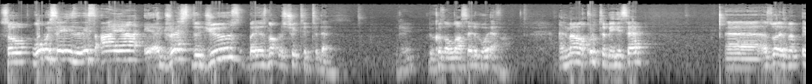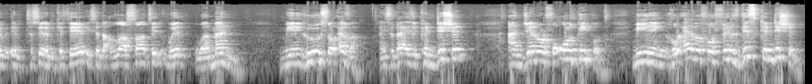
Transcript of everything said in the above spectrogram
So what we say is that this ayah addressed the Jews, but it is not restricted to them. Okay, because Allah said whoever. And Imam al-Qurtubi, he said, uh, as well as Ibn Tafsir ibn Kathir, he said that Allah started with وَمَن, meaning whosoever. And he said that is a condition and general for all people. Meaning whoever fulfills this condition,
